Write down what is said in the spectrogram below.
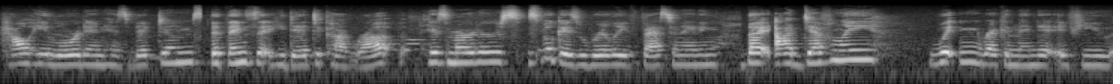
how he lured in his victims, the things that he did to cover up his murders. This book is really fascinating, but I definitely wouldn't recommend it if you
